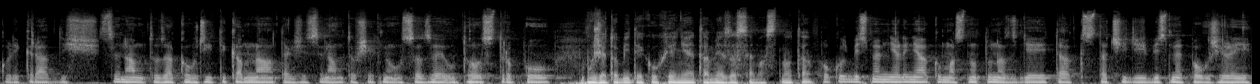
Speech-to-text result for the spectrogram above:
kolikrát, když se nám to zakouří ty kamna, takže se nám to všechno usazuje u toho stropu. Může to být i kuchyně, tam je zase masnota? Pokud bychom měli nějakou masnotu na zdi, tak stačí, když bychom použili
